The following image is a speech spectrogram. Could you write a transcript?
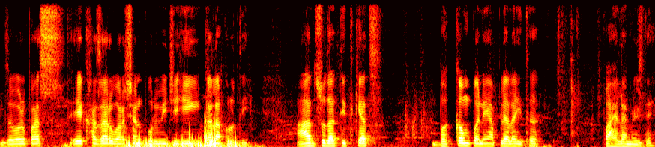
जवळपास एक हजार वर्षांपूर्वीची ही कलाकृती आजसुद्धा तितक्याच भक्कमपणे आपल्याला इथं पाहायला मिळते.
